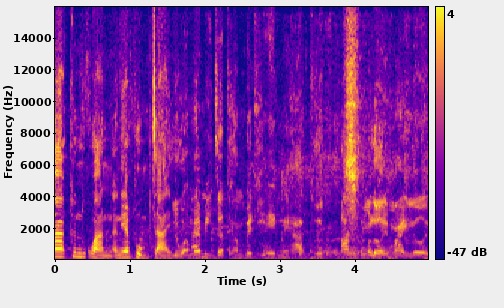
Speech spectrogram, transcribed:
มากขึ้นทุกวัน อันเนี้ยภูมิใจ หรือว่าแม่มีจะทำเวทีเองไหมคะคือตั้งขึ้นมาเลยใหม่เลย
